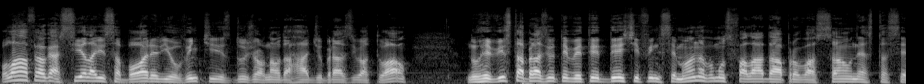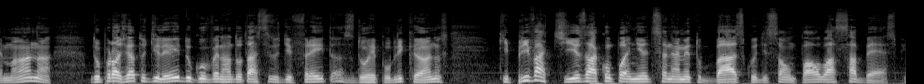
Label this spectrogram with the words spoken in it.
Olá, Rafael Garcia, Larissa Borer e ouvintes do Jornal da Rádio Brasil Atual. No Revista Brasil TVT deste fim de semana, vamos falar da aprovação nesta semana do projeto de lei do governador Tarcísio de Freitas, do Republicanos, que privatiza a Companhia de Saneamento Básico de São Paulo, a Sabesp.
